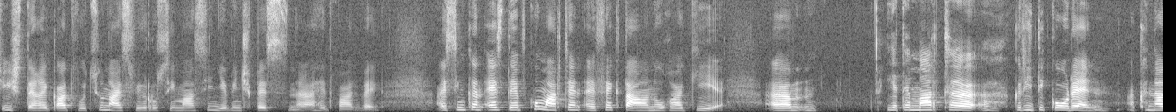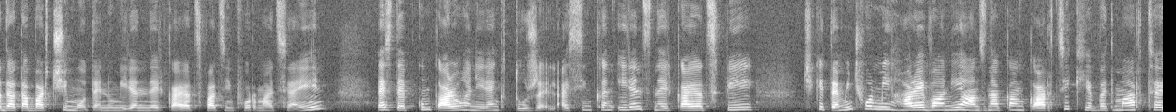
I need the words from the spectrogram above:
ճիշտ տեղեկատվություն այս վիրուսի մասին եւ ինչպես նրա հետ վարվել։ Այսինքն այս դեպքում արդեն էֆեկտը անուղակի է եթե մարդը կրիտիկորեն քննադատաբար չի մոտենում իրեն ներկայացված ինֆորմացիային, այս դեպքում կարող են իրենք տուժել, այսինքն իրենց ներկայացվի չգիտեմ, ինչ որ մի հարևանի անձնական կարծիք եւ այդ մարդը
